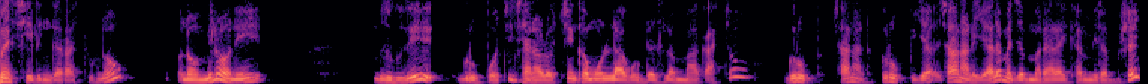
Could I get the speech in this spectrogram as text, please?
መቼ ልንገራችሁ ነው ነው የሚለው እኔ ብዙ ጊዜ group ኦችን channel ኦችን ከሞላ ጎደል ስለማውቃቸው group channel group channel እያለ መጀመሪያ ላይ ከሚረብሸኝ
